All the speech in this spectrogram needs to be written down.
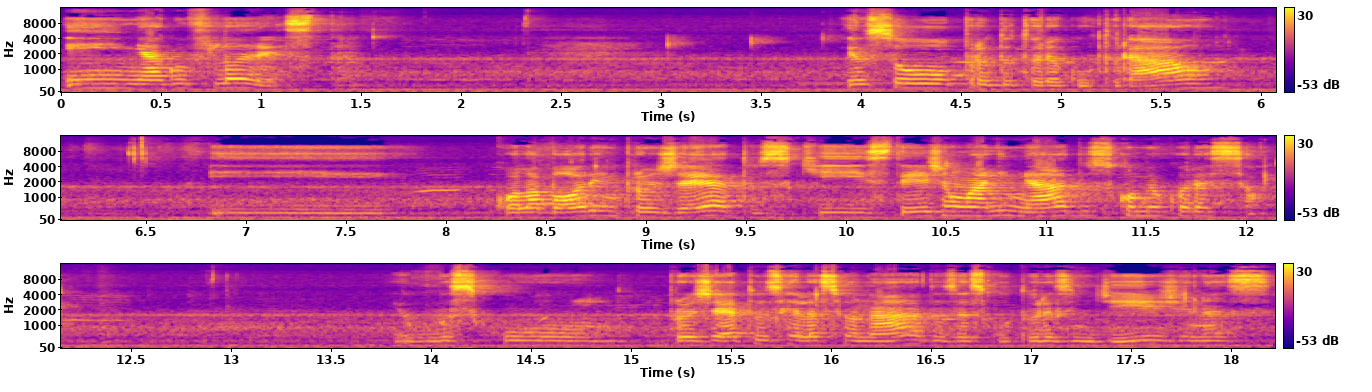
em agrofloresta. Eu sou produtora cultural e colaboro em projetos que estejam alinhados com meu coração. Eu busco projetos relacionados às culturas indígenas,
